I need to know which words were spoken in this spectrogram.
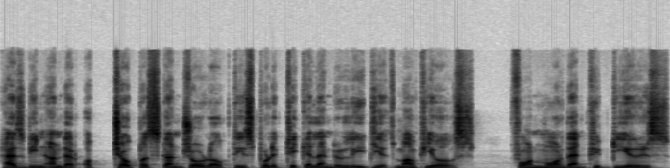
has been under octopus control of these political and religious mafias for more than 50 years,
